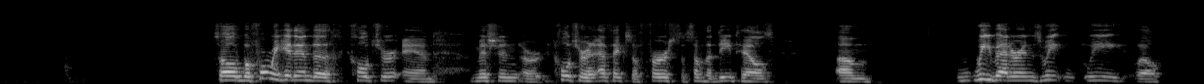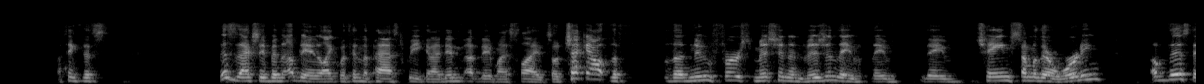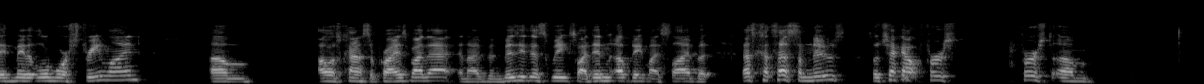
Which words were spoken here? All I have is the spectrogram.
So before we get into culture and mission or culture and ethics of first and some of the details, um, we veterans, we we well, I think this this has actually been updated like within the past week, and I didn't update my slide. So check out the the new first mission and vision, they've they've they've changed some of their wording of this. They've made it a little more streamlined. Um, I was kind of surprised by that, and I've been busy this week, so I didn't update my slide. But that's that's some news. So check out first first um,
